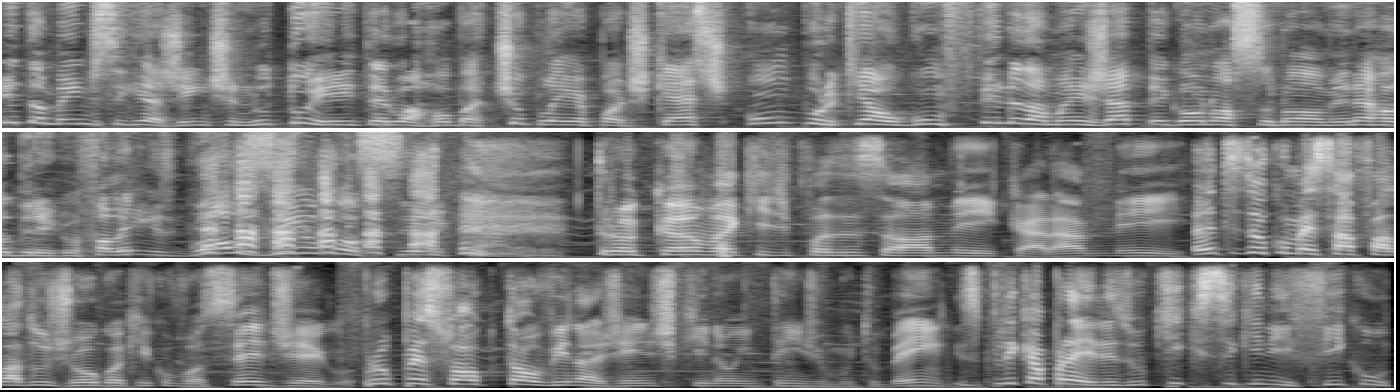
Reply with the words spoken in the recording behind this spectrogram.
e também de seguir a gente no Twitter, o arroba Two Player Podcast, um porque algum filho da mãe já pegou o nosso nome, né, Rodrigo? Eu falei igualzinho você, cara. Trocamos aqui de posição, amei, cara, amei. Antes de eu começar a falar do jogo aqui com você, Diego, pro pessoal que tá ouvindo a gente que não entende muito bem, explica para eles o que, que significa o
